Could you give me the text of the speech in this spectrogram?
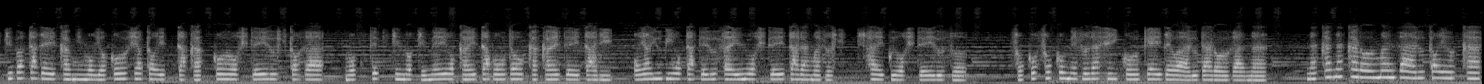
道端でいかにも旅行者といった格好をしている人が、目的地の地名を書いたボードを抱えていたり、親指を立てるサインをしていたらまずヒッチハイクをしているぞ。そこそこ珍しい光景ではあるだろうがな。なかなかローマンがあるというか、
